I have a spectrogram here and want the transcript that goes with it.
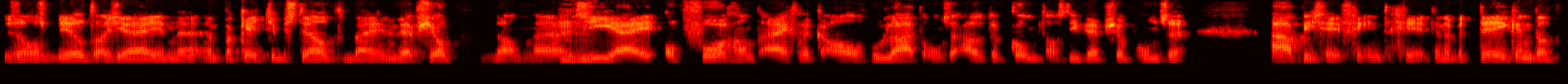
Dus als beeld, als jij een, eh, een pakketje bestelt bij een webshop, dan uh, mm-hmm. zie jij op voorhand eigenlijk al hoe laat onze auto komt als die webshop onze API's heeft geïntegreerd. En dat betekent dat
